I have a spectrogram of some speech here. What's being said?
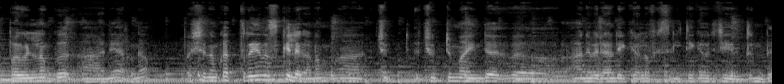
എപ്പോൾ വേണമെങ്കിലും നമുക്ക് ആന ഇറങ്ങാം. പക്ഷെ നമുക്ക് അത്രയും റിസ്ക് ഇല്ല. കാരണം ചുറ്റും അതിന്റെ ആന വരാണ്ടിരിക്കാനുള്ള ഫെസിലിറ്റി ഒക്കെ അവർ ചെയ്തിട്ടുണ്ട്.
